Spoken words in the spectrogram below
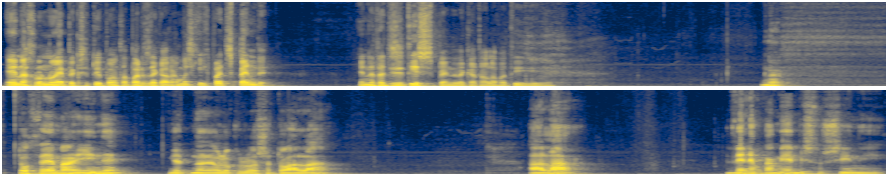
Ένα χρόνο έπαιξε, του είπαν θα πάρει 10 δραχμές και έχει πάρει τις 5. Ε, ναι, θα τις ζητήσεις 5, δεν κατάλαβα. Τι... Ναι. Το θέμα είναι, για να ολοκληρώσω το αλλά, αλλά δεν έχω καμία εμπιστοσύνη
